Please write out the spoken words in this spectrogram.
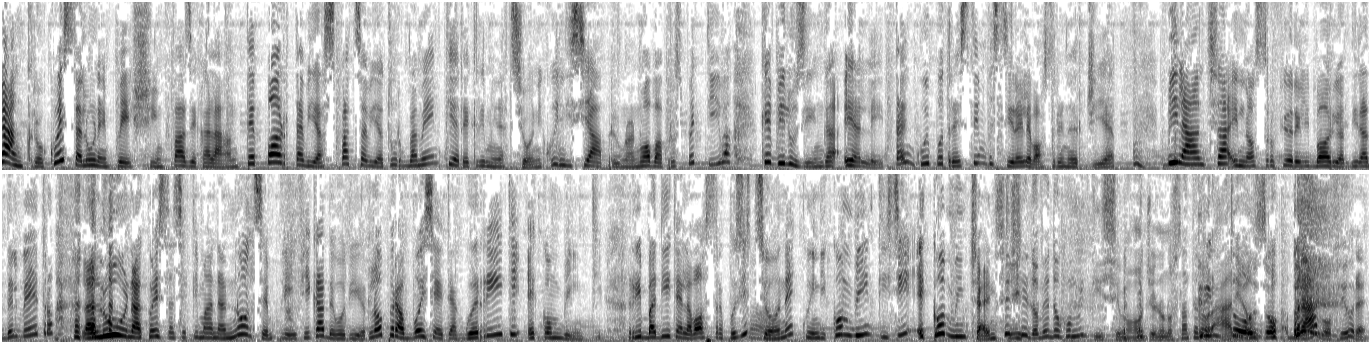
Cancro, questa luna in pesci in fase calante porta via, spazza via turbamenti e recriminazioni, quindi si apre una nuova prospettiva che vi lusinga e alletta in cui potreste investire le vostre energie. Bilancia, il nostro fiore liborio al di là del vetro, la luna questa settimana non semplifica, devo dirlo, però voi siete agguerriti e convinti. Ribadite la vostra posizione, quindi convinti sì e convincenti. Sì, sì, lo vedo convintissimo oggi, nonostante l'orario. Grintoso. Bravo, Fiore.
